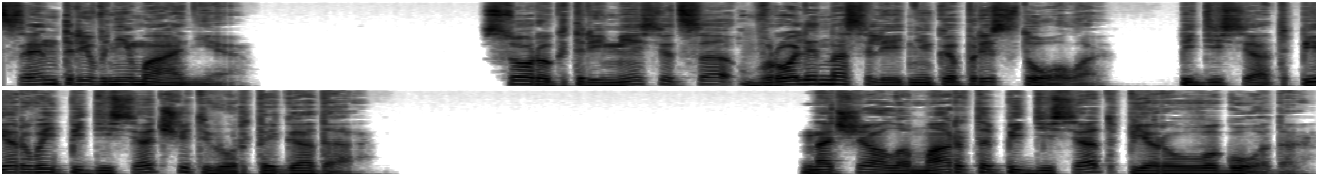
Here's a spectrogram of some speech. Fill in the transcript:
центре внимания. 43 месяца в роли наследника престола. 51-54 года. Начало марта 51 года.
